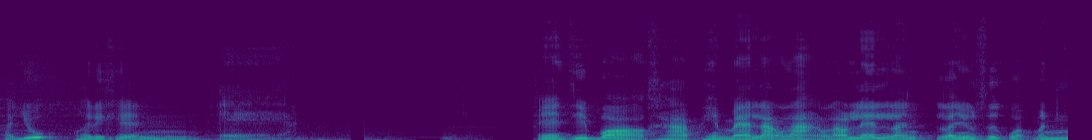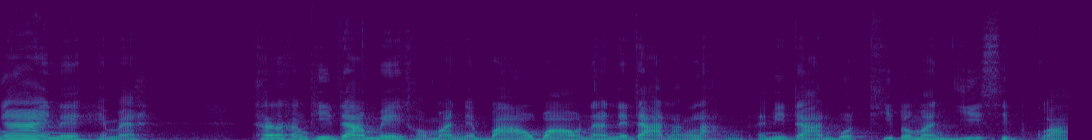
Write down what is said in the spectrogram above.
พายุเฮอริเคนแอร์ อย่างที่บอกครับ เห็นไหมหลังๆ เราเล่นเรารู้สึกว่ามันง่ายเลยเห็นไหมทั้งทั้งที่ดาเมจของมันเนี่ยเบาๆนะในด่านหลังๆ อันนี้ด่านบทที่ประมาณ 20 กว่า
